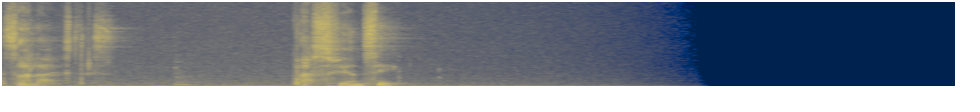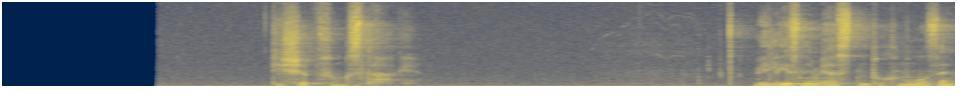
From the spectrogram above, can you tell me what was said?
So läuft es. Was für ein Segen. Die Schöpfungstage. Wir lesen im ersten Buch Mose,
